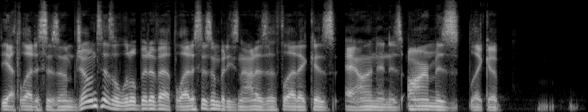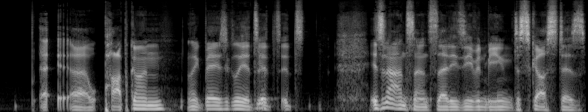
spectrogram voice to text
the athleticism. Jones has a little bit of athleticism, but he's not as athletic as Allen, and his arm is like a uh, pop gun. Like basically, it's it's it's it's nonsense that he's even being discussed as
